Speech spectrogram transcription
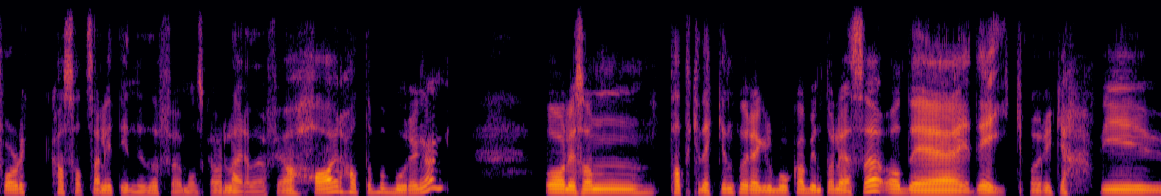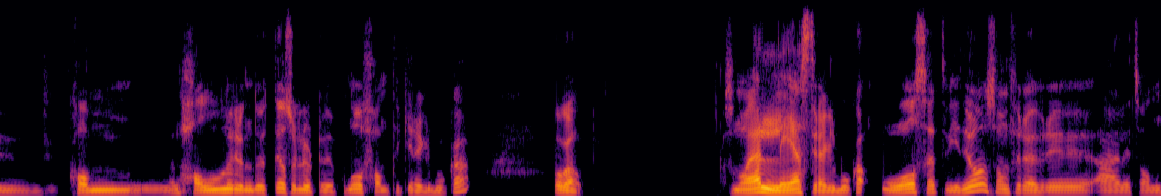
folk har satt seg litt inn i det før man skal lære det. For jeg har hatt det på bordet en gang, og liksom tatt knekken på regelboka og begynt å lese, og det, det gikk bare ikke. Vi kom en halv runde uti, og så lurte vi på noe, fant ikke regelboka, og ga opp. Så nå har jeg lest regelboka og sett video, som for øvrig er litt sånn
